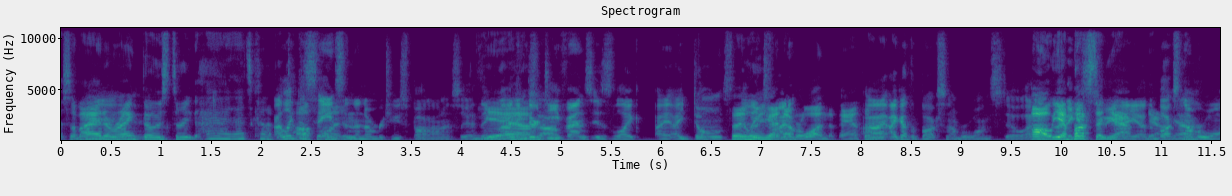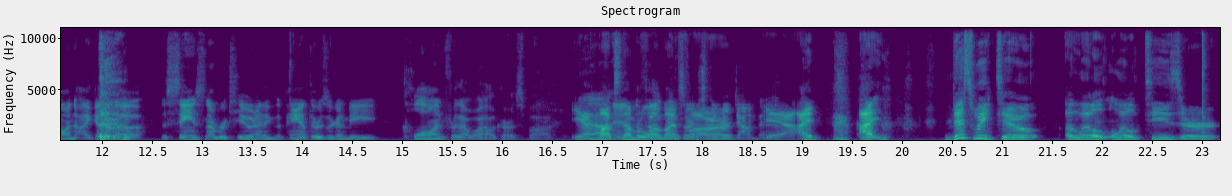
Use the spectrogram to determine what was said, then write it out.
so if I had to rank Yeah. those three, ah, that's kind of I like the Saints one. in the number two spot. Honestly, I think. Yeah. I Yeah. think their So- defense is like I, I don't So who really you got try to number one? The Panthers? I, I got the Bucs number one still. I Oh, don't- I yeah, think Bucs it's two. yeah, yeah, The yeah. Bucs Yeah. number one. I got the the Saints number two, and I think the Panthers are going to be clawing for that wild card spot. yeah, Yeah, Bucs And number one by Falcons are just gonna far. be down bad. Yeah, I, I, this week too. A little, a little teaser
